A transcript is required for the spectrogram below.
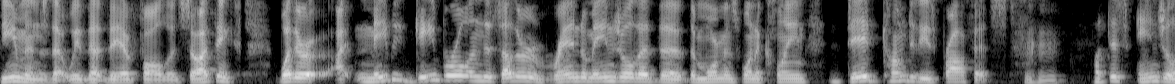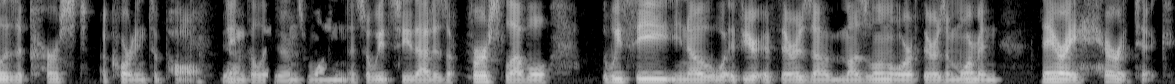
demons that we that they have followed. So I think whether I, maybe Gabriel and this other random angel that the, the Mormons want to claim did come to these prophets. Mm-hmm. But this angel is accursed, according to Paul yeah, in Galatians yeah. 1. And so we'd see that as a first level. We see, you know, if you're if there is a Muslim or if there is a Mormon, they are a heretic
